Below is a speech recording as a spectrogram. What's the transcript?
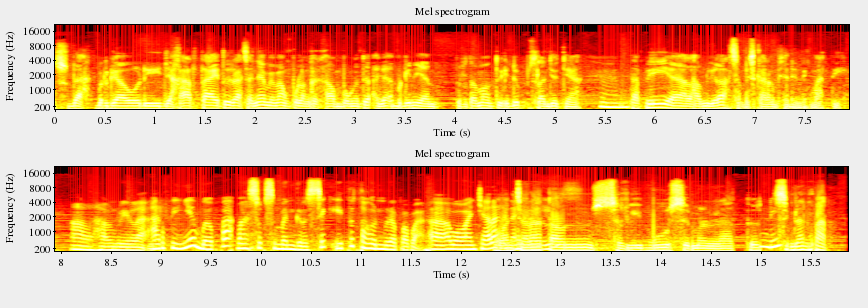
sudah bergaul di Jakarta itu rasanya memang pulang ke kampung itu agak begini ya terutama untuk hidup selanjutnya Hmm. tapi ya alhamdulillah sampai sekarang bisa dinikmati Alhamdulillah. Artinya Bapak masuk Semen Gresik itu tahun berapa Pak? Eh, wawancara wawancara tahun 1994 94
